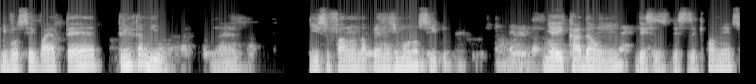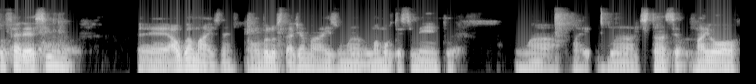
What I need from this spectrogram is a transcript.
e você vai até 30 mil. Né? Isso falando apenas de monociclo. E aí cada um desses, desses equipamentos oferece um, é, algo a mais, né? Uma velocidade a mais, uma, um amortecimento, uma, uma, uma distância maior,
